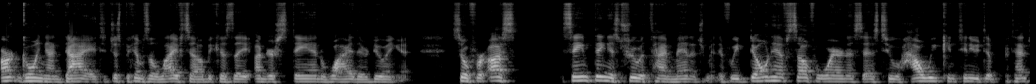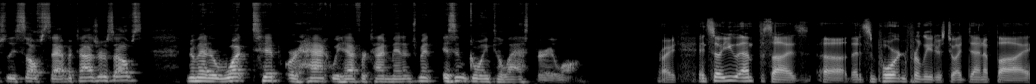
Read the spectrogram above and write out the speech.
aren't going on diets, it just becomes a lifestyle because they understand why they're doing it. So for us, same thing is true with time management. If we don't have self awareness as to how we continue to potentially self sabotage ourselves, no matter what tip or hack we have for time management, isn't going to last very long. Right. And so you emphasize uh, that it's important for leaders to identify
